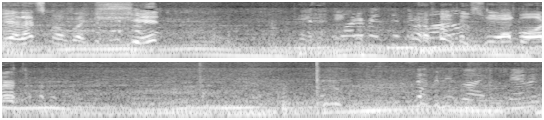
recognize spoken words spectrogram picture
Yeah, that smells like shit. Water been sitting there. Swamp water. Stephanie's like, damn it.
